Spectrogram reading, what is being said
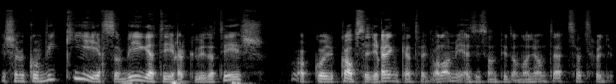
és amikor kiérsz, a véget ér a küldetés, akkor kapsz egy renket, vagy valami, ez viszont például nagyon tetszett, hogy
